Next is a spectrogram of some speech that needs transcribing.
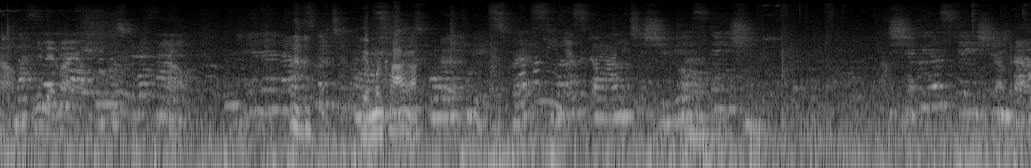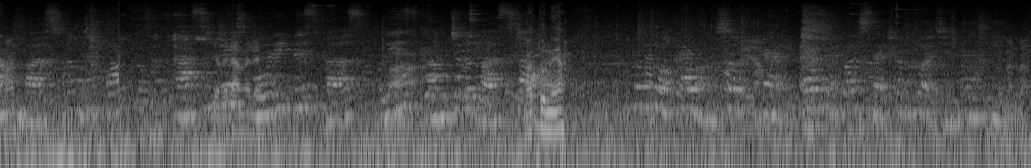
อ้าวนี่เหรียญใหม่เหรออ้าว さい。เหรียญมันค้างเหรอเอออย่าไปดันมันอย่าไปดันมันเลยแล้วตัวเนี้ยมันแบบ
